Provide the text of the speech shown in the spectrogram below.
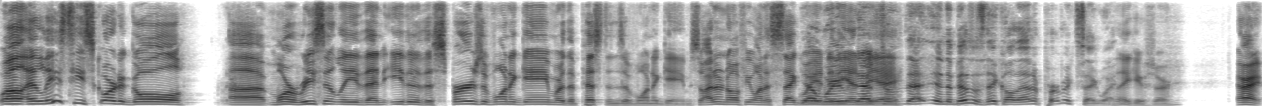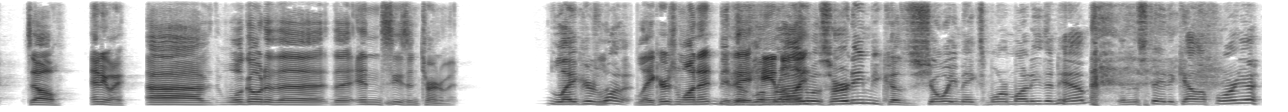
Well, at least he scored a goal uh, more recently than either the Spurs have won a game or the Pistons have won a game. So I don't know if you want to segue Yeah, into the NBA. a- that, in the business, they call that a perfect segue. Thank you, sir. All right. So anyway, uh, we'll go to the the in season tournament. Lakers won it. Lakers won it. Because they LeBron handily. was hurting because Shohei makes more money than him in the state of California.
